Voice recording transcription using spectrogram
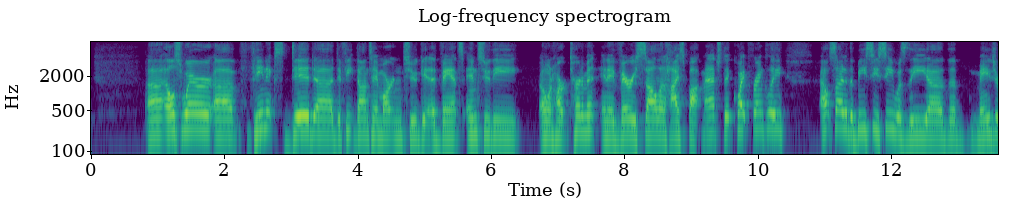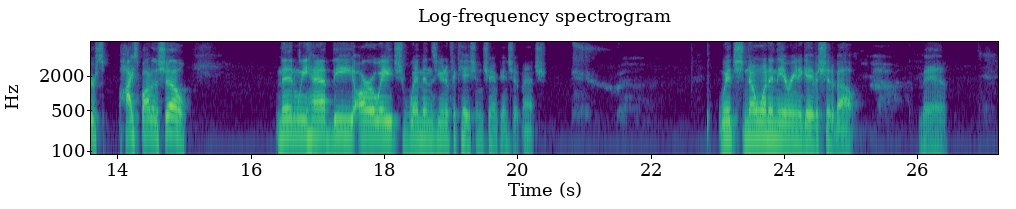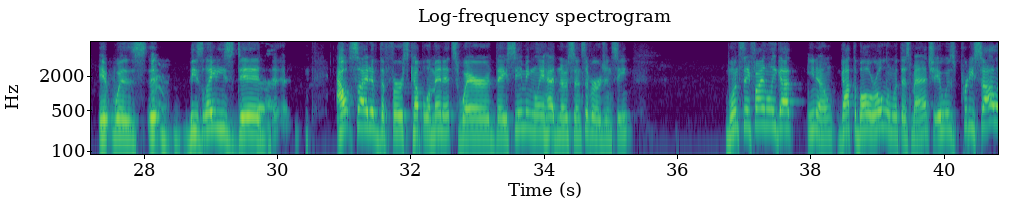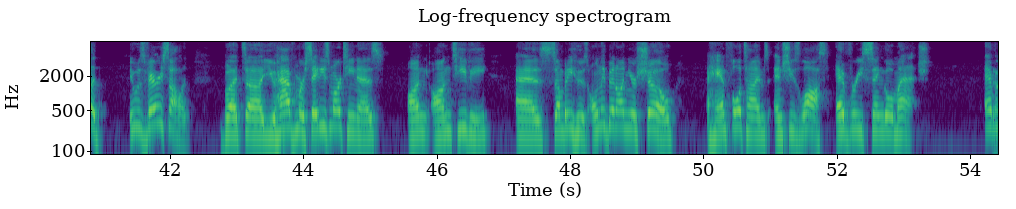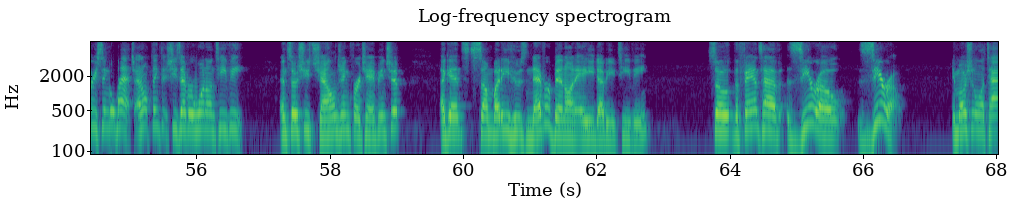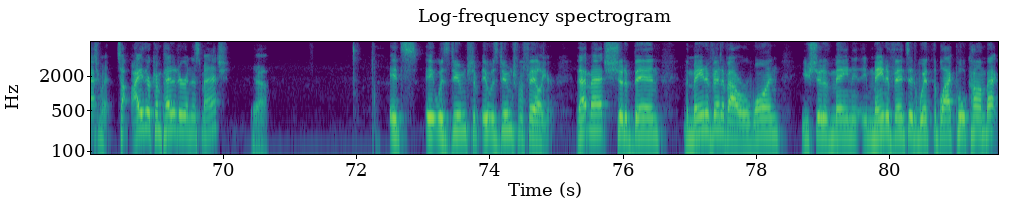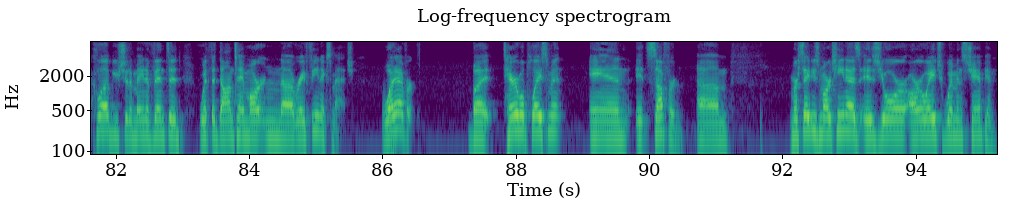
Uh, elsewhere, uh, Fenix did uh, defeat Dante Martin to get advance into the Owen Hart tournament in a very solid high spot match. That, quite frankly, outside of the BCC, was the uh, the major high spot of the show. And then we had the ROH Women's Unification Championship match, which no one in the arena gave a shit about. Man, it was it, these ladies did yeah. Outside of the first couple of minutes where they seemingly had no sense of urgency. Once they finally got, you know, got the ball rolling with this match, it was pretty solid. It was very solid. But uh, you have Mercedes Martinez on on TV as somebody who's only been on your show a handful of times and she's lost every single match. Every yeah. single match. I don't think that she's ever won on TV. And so she's challenging for a championship against somebody who's never been on AEW TV. So the fans have zero, zero emotional attachment to either competitor in this match. Yeah. It's it was doomed it was doomed for failure. That match should have been the main event of hour one. You should have main main evented with the Blackpool Combat Club. You should have main evented with the Dante Martin uh, Rey Fenix match. Whatever. But terrible placement, and it suffered. Um, Mercedes Martinez is your ROH Women's Champion.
